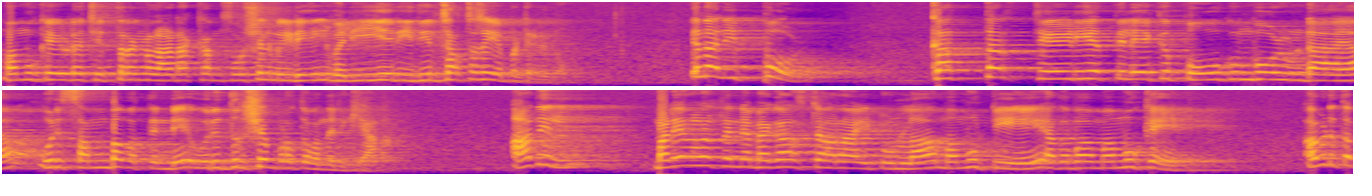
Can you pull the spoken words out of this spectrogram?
മമ്മൂക്കയുടെ ചിത്രങ്ങൾ അടക്കം സോഷ്യൽ മീഡിയയിൽ വലിയ രീതിയിൽ ചർച്ച ചെയ്യപ്പെട്ടിരുന്നു. എന്നാൽ ഇപ്പോൾ ഖത്തർ സ്റ്റേഡിയത്തിലേക്ക് പോകുമ്പോഴുണ്ടായ ഒരു സംഭവത്തിന്റെ ഒരു ദൃശ്യം പുറത്തു വന്നിരിക്കുകയാണ്. അതിൽ മലയാളത്തിന്റെ മെഗാസ്റ്റാർ ആയിട്ടുള്ള മമ്മൂട്ടിയെ അഥവാ മമ്മൂക്കയെ അവിടുത്തെ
